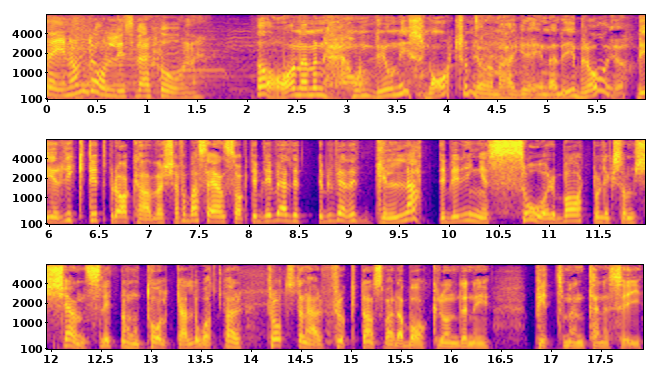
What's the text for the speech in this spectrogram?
Säger ni om Dollys version? Ja, nej men hon, det, hon är smart som gör de här grejerna, det är bra ju. Det är riktigt bra covers. Jag får bara säga en sak, det blir väldigt, det blir väldigt glatt, det blir inget sårbart och liksom känsligt när hon tolkar låtar. Trots den här fruktansvärda bakgrunden i Pittman, Tennessee.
